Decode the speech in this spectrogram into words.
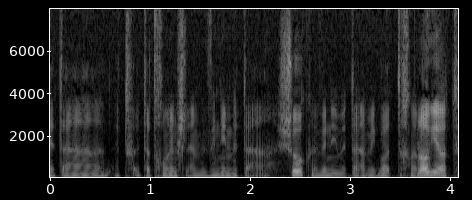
את, ה, את, את התחומים שלהם, מבינים את השוק, מבינים את המגבלות הטכנולוגיות,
